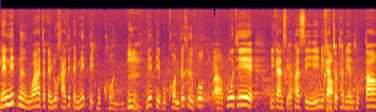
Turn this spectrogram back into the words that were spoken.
เน้นนิดหนึ่งว่าจะเป็นลูกค้าที่เป็นนิติบุคคลอืมนิติบุคคลก็คือพวกเอ่อผู้ที่มีการเสียภาษี มีการครับจดทะเบียนถูกต้อง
